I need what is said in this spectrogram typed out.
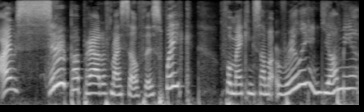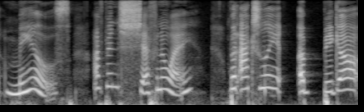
I'm super proud of myself this week for making some really yummy meals. I've been chefing away. But actually, a bigger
